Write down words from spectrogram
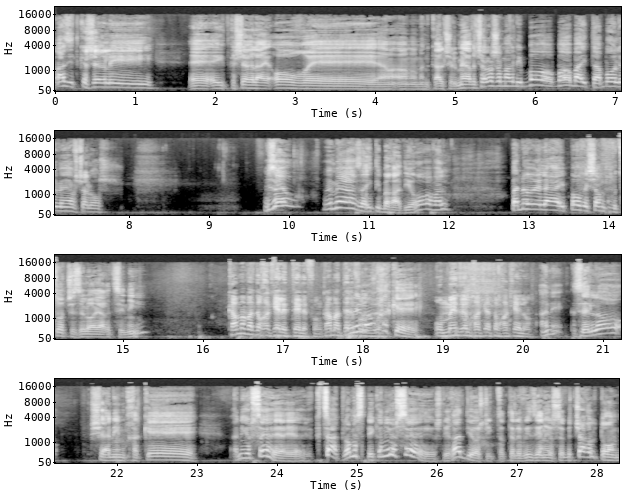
ואז התקשר לי אה, התקשר אליי אור, אה, המנכ"ל של 103, אמר לי, בוא, בוא הביתה, בוא ל-103. וזהו, ומאז הייתי ברדיו, אבל פנו אליי פה ושם קבוצות שזה לא היה רציני. כמה אבל אתה מחכה לטלפון? כמה אני הטלפון לא הזה מחכה, עומד ומחכה, אתה מחכה לו. אני, זה לא שאני מחכה, אני עושה קצת, לא מספיק, אני עושה, יש לי רדיו, יש לי קצת טלוויזיה, אני עושה בצ'רלטון,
